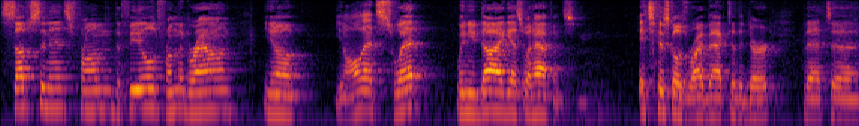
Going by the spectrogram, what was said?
substance from the field, from the ground, you know, you know, all that sweat, when you die, guess what happens? It just goes right back to the dirt that uh,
